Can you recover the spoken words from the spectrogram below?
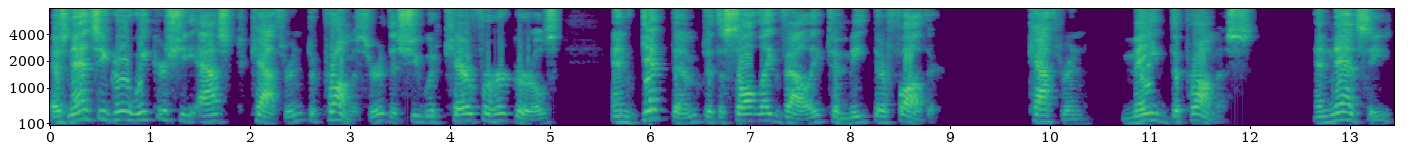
As Nancy grew weaker, she asked Catherine to promise her that she would care for her girls and get them to the Salt Lake Valley to meet their father. Catherine made the promise, and Nancy,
